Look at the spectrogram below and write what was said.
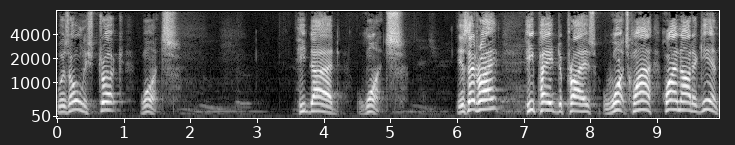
was only struck once. He died once. Is that right? He paid the price once. Why, why not again?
